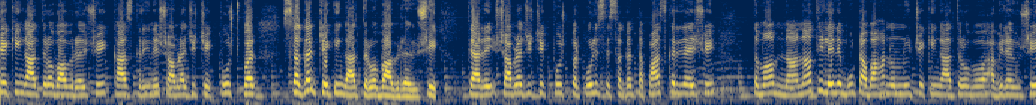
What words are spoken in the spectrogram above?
ચેકિંગ હાથ ધરવામાં આવી રહ્યું છે. ખાસ કરીને શામળાજી ચેકપોસ્ટ પર સઘન ચેકિંગ હાથ ધરવામાં આવી રહ્યું છે. ત્યારે શામળાજી ચેકપોસ્ટ પર પોલીસે સઘન તપાસ કરી રહી છે. તમામ નાનાથી લઈને મોટા વાહનોનું ચેકિંગ હાથ ધરવામાં આવી રહ્યું છે.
